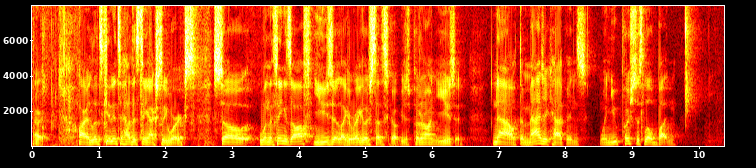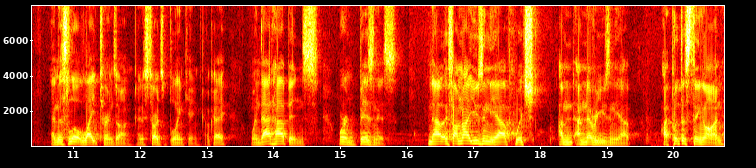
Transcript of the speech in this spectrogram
All right. All right, let's get into how this thing actually works. So when the thing is off, you use it like a regular stethoscope. You just put it on, you use it. Now, the magic happens when you push this little button and this little light turns on and it starts blinking, okay? When that happens, we're in business. Now, if I'm not using the app, which I'm, I'm never using the app, I put this thing on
